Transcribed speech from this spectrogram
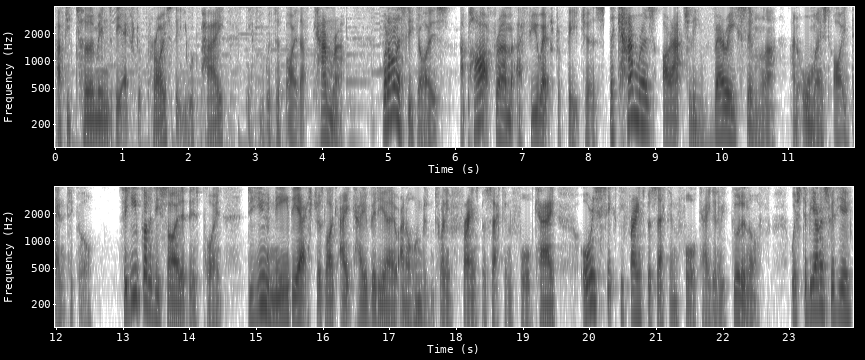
have determined the extra price that you would pay if you were to buy that camera. But honestly guys, apart from a few extra features, the cameras are actually very similar and almost identical. So you've got to decide at this point, do you need the extras like 8K video and 120 frames per second 4K? Or is 60 frames per second 4K going to be good enough? Which to be honest with you,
